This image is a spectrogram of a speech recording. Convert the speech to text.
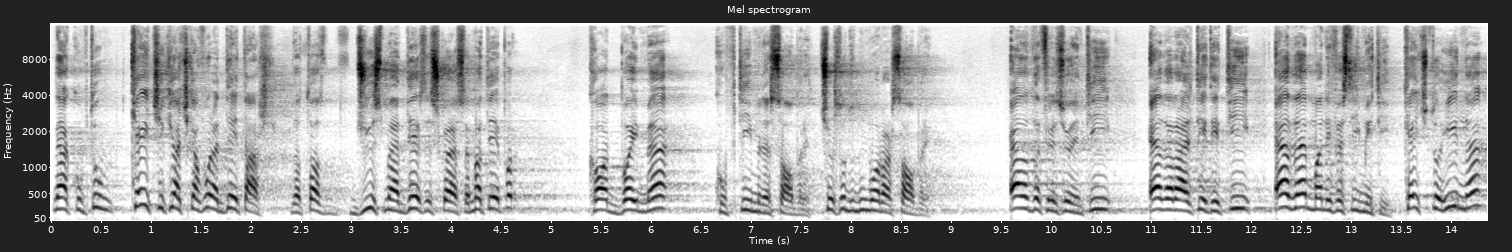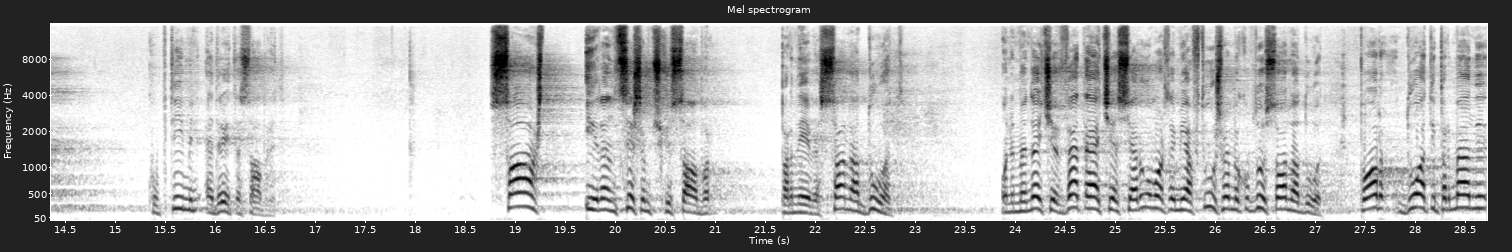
ne e kuptum, krejt qikjo çka u fol deri tash, ndoshta gjysma e dersit shkoi e më tepër, ka të bëjë me kuptimin e sabrit, çka do me thanë sabri, edhe definicioni i tij, edhe realiteti i tij, edhe manifestimi i tij, krejt qetu hin në kuptimin e drejtë të sabrit. Sa është i rëndësishëm qiky sabër për neve, sa na duhet? Unë mendoj që vetë ajo që sqaruam është e mjaftueshme me kuptu sa na duhet. Por dua t'i përmendi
